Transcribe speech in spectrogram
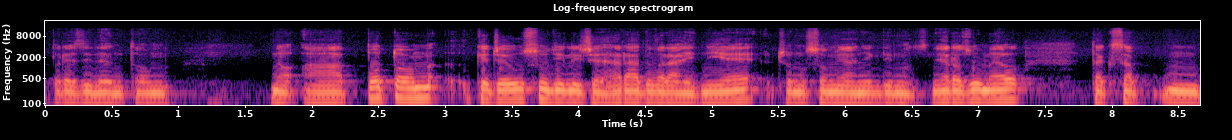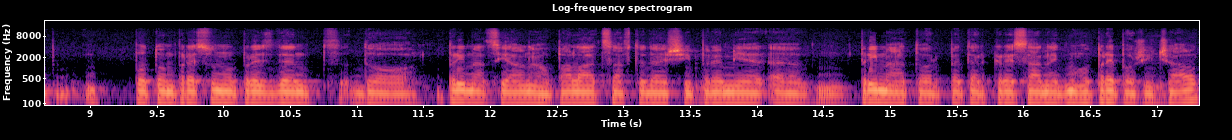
prezidentom. No a potom, keďže usúdili, že hrad vraj nie, čomu som ja nikdy moc nerozumel, tak sa potom presunul prezident do primaciálneho paláca, vtedajší premiér, e, primátor Peter Kresánek mu ho prepožičal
